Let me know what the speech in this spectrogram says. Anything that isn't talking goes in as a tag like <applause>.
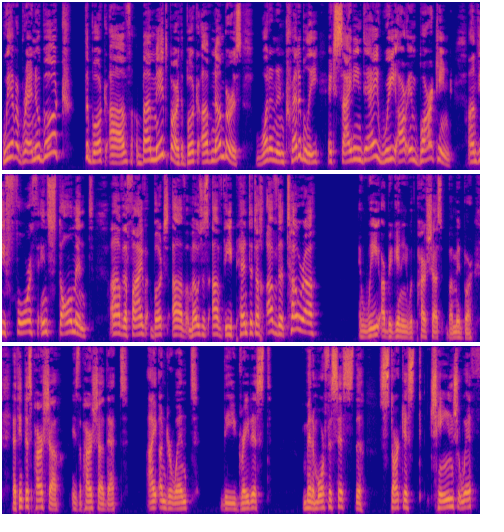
We have a brand new book. The book of Bamidbar, the book of Numbers. What an incredibly exciting day. We are embarking on the fourth installment of the five books of Moses of the Pentateuch of the Torah. And we are beginning with Parshas Bamidbar. And I think this Parsha is the Parsha that I underwent the greatest metamorphosis, the starkest change with.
